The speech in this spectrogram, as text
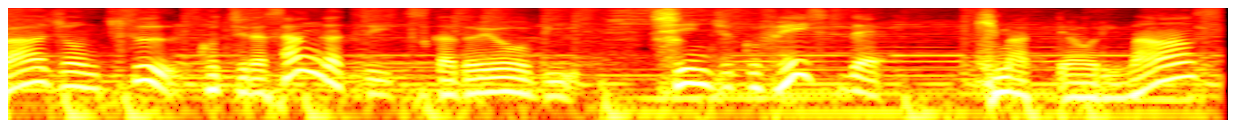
バージョン2、こちら3月5日土曜日、新宿フェイスで決まっております。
